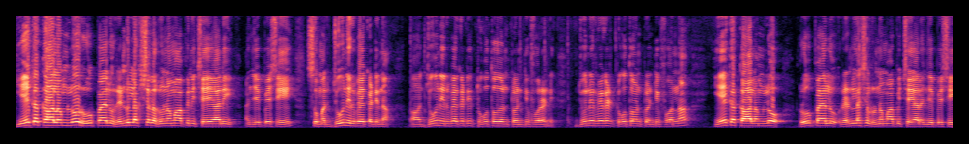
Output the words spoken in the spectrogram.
ఏకకాలంలో రూపాయలు రెండు లక్షల రుణమాఫీని చేయాలి అని చెప్పేసి సో మరి జూన్ ఇరవై ఒకటిన జూన్ ఇరవై ఒకటి టూ థౌజండ్ ట్వంటీ ఫోర్ అండి. జూన్ ఇరవై ఒకటి టూ థౌజండ్ ట్వంటీ ఫోర్న ఏకకాలంలో రూపాయలు రెండు లక్షలు రుణమాఫీ చేయాలని చెప్పేసి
